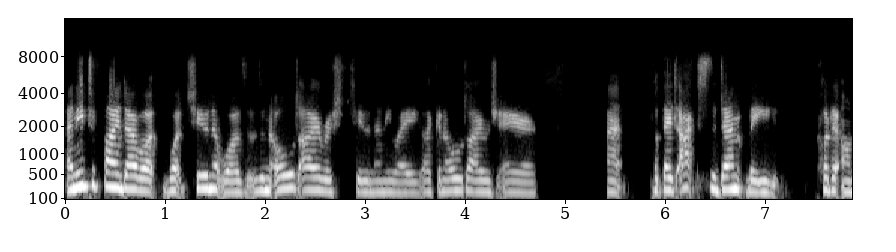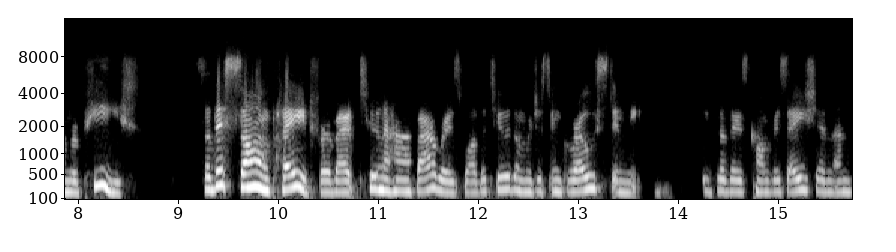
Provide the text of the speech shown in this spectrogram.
I need to find out what what tune it was. It was an old Irish tune anyway, like an old Irish air. And but they'd accidentally put it on repeat. So this song played for about two and a half hours while the two of them were just engrossed in each other's conversation. And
